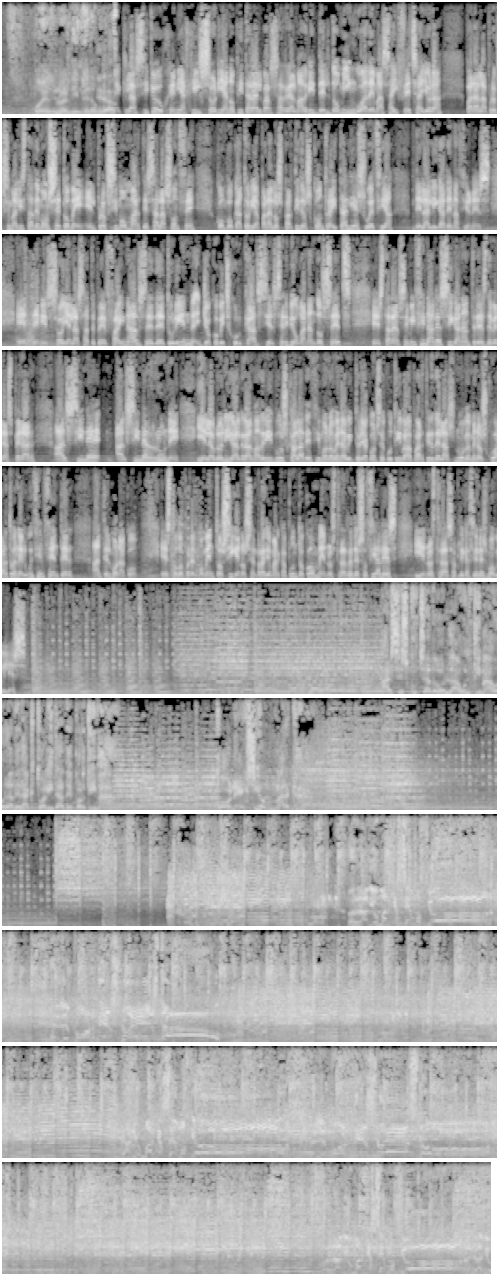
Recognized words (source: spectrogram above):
pues no es dinero. El clásico Eugenia Gil Soriano pitará el Barça Real Madrid del domingo. Además hay fecha y hora para la próxima lista de Monse Tomé. El próximo martes a las 11, convocatoria para los partidos contra Italia y Suecia de la Liga de Naciones. En tenis hoy en las ATP Finals de, Turín, Djokovic Hurkacz, si el serbio ganan dos sets, estará en semifinales. Si ganan tres, deberá esperar al cine, al cine Rune. Y en la Euroliga, el Real Madrid busca la decimonovena victoria consecutiva a partir de las nueve menos cuarto en el Wizzing Center ante el Mónaco. Es todo por el momento. Síguenos en radiomarca.com, en nuestras redes sociales y en nuestras aplicaciones móviles. Has escuchado la última hora de la actualidad deportiva. Conexión Marca. Radio Marca se emociona el deporte es nuestro. Radio Marcas Emoción, el deporte es nuestro. Radio Marcas Emoción, Radio.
